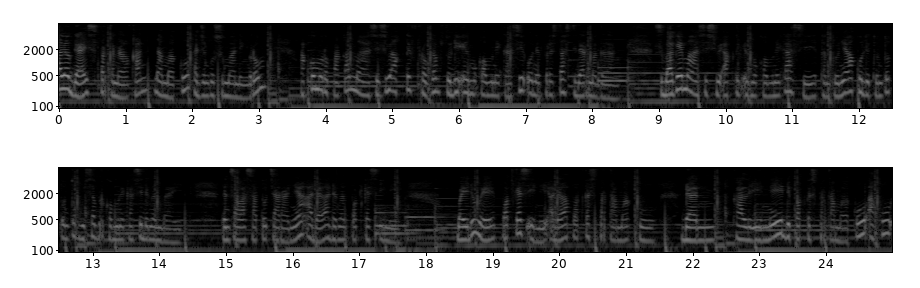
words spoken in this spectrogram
Halo guys, perkenalkan namaku Ajeng Kusuma Ningrum. Aku merupakan mahasiswi aktif program studi ilmu komunikasi Universitas Tidar Magelang. Sebagai mahasiswi aktif ilmu komunikasi, tentunya aku dituntut untuk bisa berkomunikasi dengan baik. Dan salah satu caranya adalah dengan podcast ini. By the way, podcast ini adalah podcast pertamaku dan kali ini di podcast pertamaku aku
